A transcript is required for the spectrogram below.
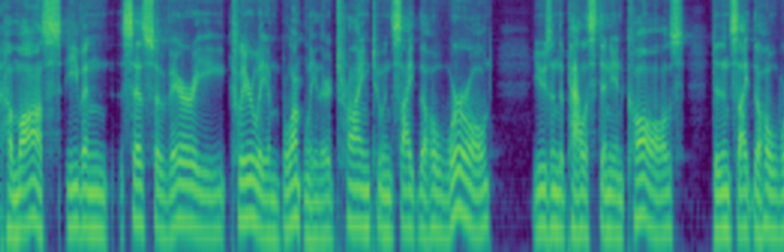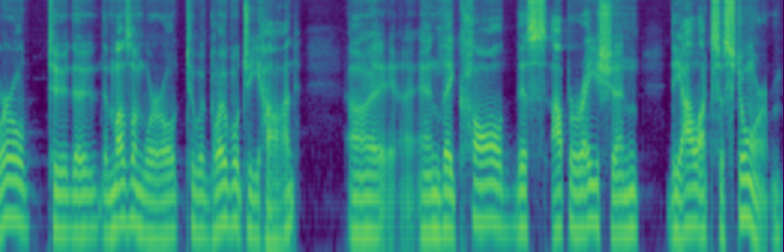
Hamas even says so very clearly and bluntly. They're trying to incite the whole world using the Palestinian cause to incite the whole world to the, the Muslim world to a global jihad. Uh, and they called this operation the Al Aqsa Storm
